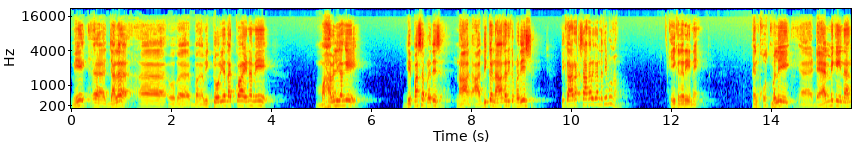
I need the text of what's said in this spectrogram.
මේ අ, ජල අ, ඔක, වික්ටෝරිය දක්වා එන මේ මහවැලිගගේ දෙපස ප්‍රදේශ නා- අධික නාගරික ප්‍රදේශ ටික ආරක්ෂා කරගන්න තිබුණා. ඒක කරේ නෑ. දැන් කොත්මලේ ඩෑම් එක ඉඳන්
